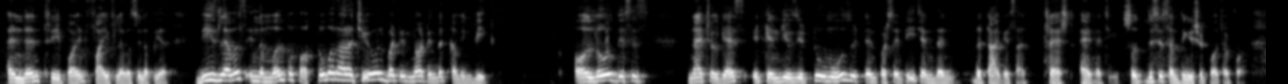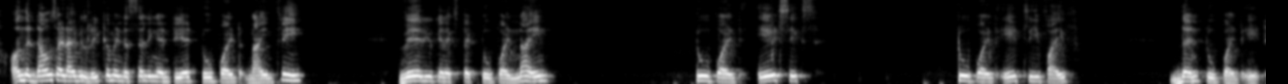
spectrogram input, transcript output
and then 3.5 levels will appear. These levels in the month of October are achievable but not in the coming week. Although this is natural gas, it can give you two moves with 10% each and then the targets are thrashed and achieved. So this is something you should watch out for. On the downside, I will recommend a selling entry at 2.93 where you can expect 2.9, 2.86, 2.835 then 2.8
